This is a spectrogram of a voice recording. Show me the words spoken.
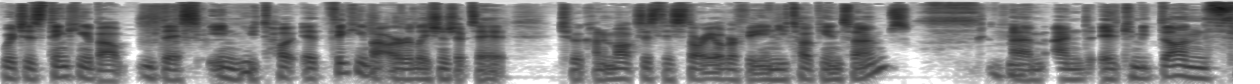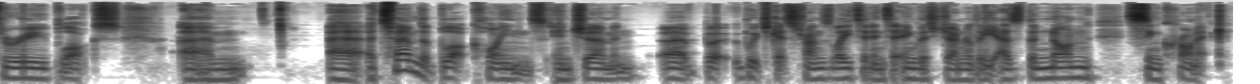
which is thinking about this in uto- thinking about our relationship to to a kind of Marxist historiography in utopian terms. Mm-hmm. Um, and it can be done through Bloch's. um, uh, a term that Bloch coins in German, uh, but which gets translated into English generally as the non-synchronic,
